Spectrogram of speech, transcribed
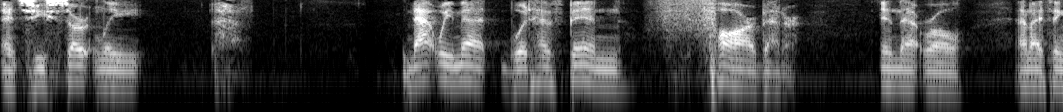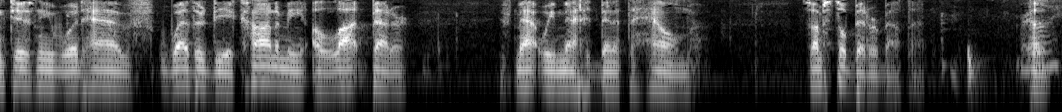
and she certainly. Matt Ouimet would have been far better in that role, and I think Disney would have weathered the economy a lot better if Matt Ouimet had been at the helm So I'm still bitter about that. But- Really?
